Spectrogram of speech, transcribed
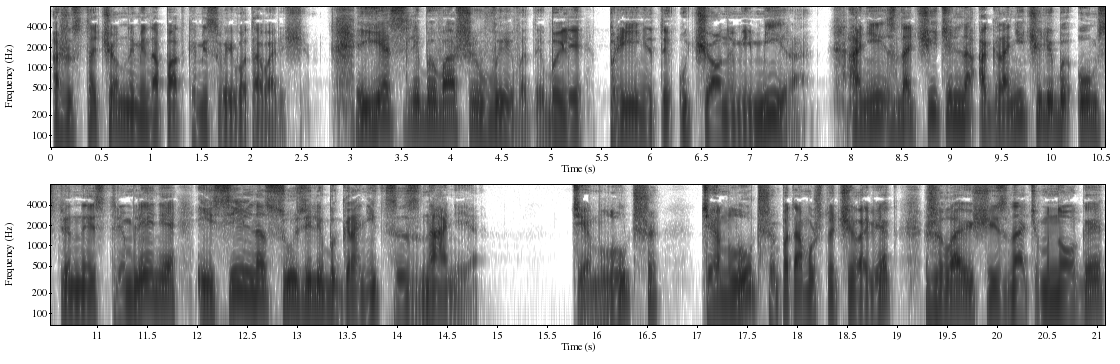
ожесточенными нападками своего товарища. «Если бы ваши выводы были приняты учеными мира», они значительно ограничили бы умственные стремления и сильно сузили бы границы знания. Тем лучше, тем лучше, потому что человек, желающий знать многое,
